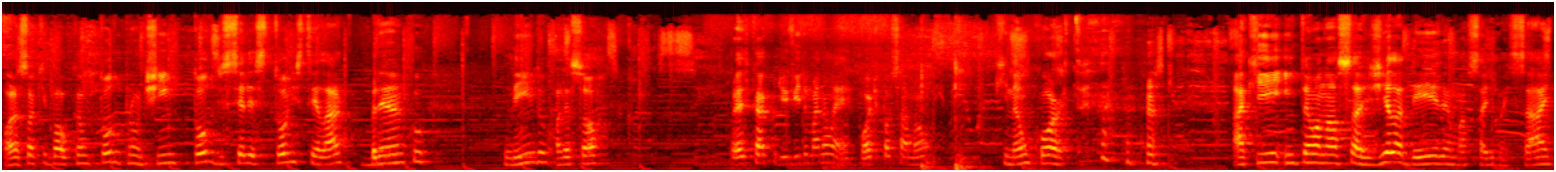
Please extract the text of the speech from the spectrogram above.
Olha só que balcão todo prontinho, todo de celestone estelar branco, lindo. Olha só, parece caco de vidro, mas não é. Pode passar a mão que não corta. Aqui então a nossa geladeira, uma side by side.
